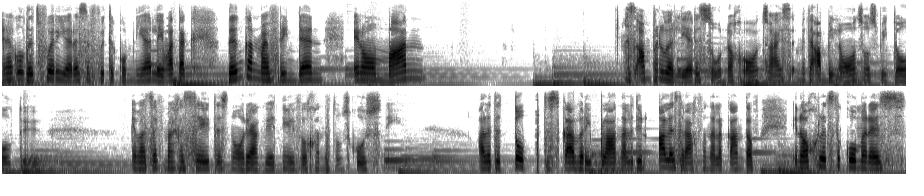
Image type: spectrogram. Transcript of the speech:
En ek wil dit voor die Here se voete kom neerlê want ek dink aan my vriendin en haar man is amper oorlede Sondag aand, so hy's met 'n ambulans hospitaal toe. En wat sy vir my gesê het is Nadia, ek weet nie hoeveel gaan dit ons kos nie. Hulle het 'n top discovery plan. Hulle doen alles reg van hulle kant af. En haar grootste kommer is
